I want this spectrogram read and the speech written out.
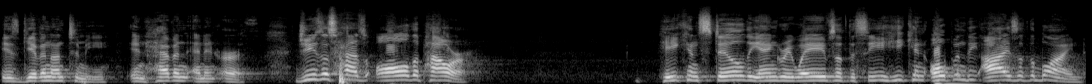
is given unto me in heaven and in earth. Jesus has all the power. He can still the angry waves of the sea. He can open the eyes of the blind.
